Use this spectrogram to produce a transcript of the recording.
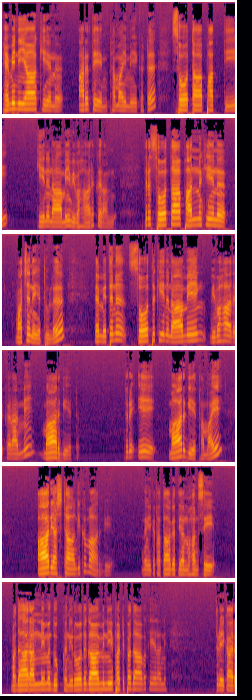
පැමිණියා කියන අර්ථයෙන් තමයි මේකට සෝතාපට්ටි කියන නාමයෙන් විවහාර කරන්නේ. ඒතර සෝතාපන්න කියන වචනය තුල දැන් මෙතන සෝත කියන නාමයෙන් විවහාර කරන්නේ මාර්ගයට. ඒතර ඒ මාර්ගය තමයි ආර්ය අෂ්ටාංගික මාර්ගය. දැන් ඒක තථාගතයන් වහන්සේ වදාරන්නෙම දුක්ඛ නිරෝධගාමිනී පටිපදාව කියලානේ. ඒතර ඒක අර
